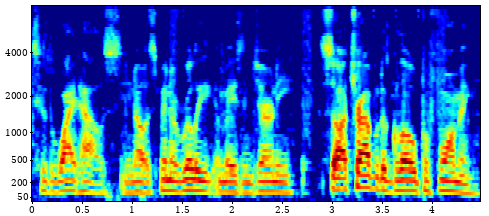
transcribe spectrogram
to the White House. You know, it's been a really amazing journey. So I travel the globe performing.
